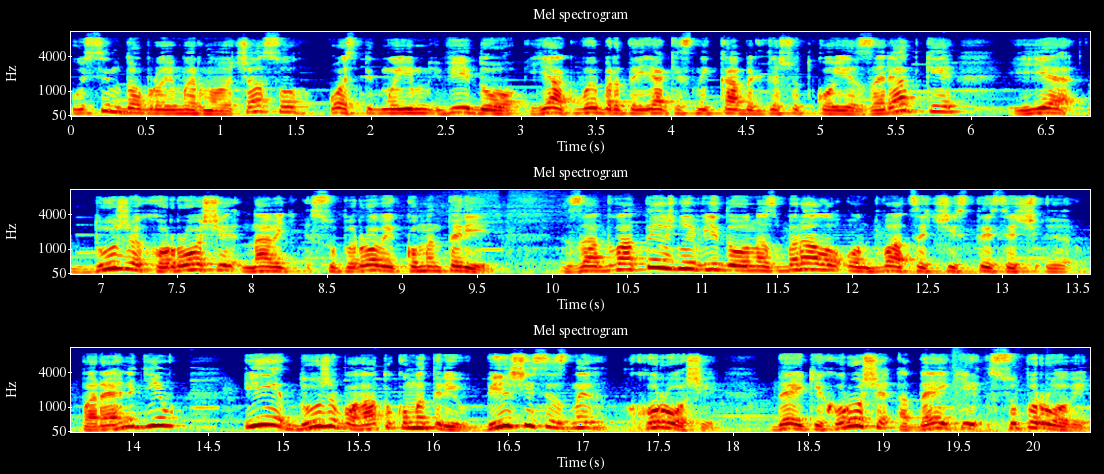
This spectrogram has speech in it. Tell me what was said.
Усім доброго і мирного часу. Ось під моїм відео, як вибрати якісний кабель для швидкої зарядки, є дуже хороші, навіть суперові коментарі. За два тижні відео назбирало он 26 тисяч е, переглядів і дуже багато коментарів. Більшість із них хороші. Деякі хороші, а деякі суперові.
